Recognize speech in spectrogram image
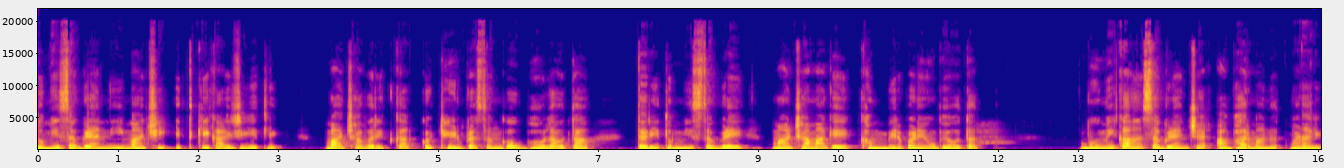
तुम्ही सगळ्यांनी माझी इतकी काळजी घेतली. माझ्यावर इतका कठीण प्रसंग उभवला होता तरी तुम्ही सगळे माझ्या मागे खंबीरपणे उभे होतात. भूमिका सगळ्यांचे आभार मानत म्हणाली.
